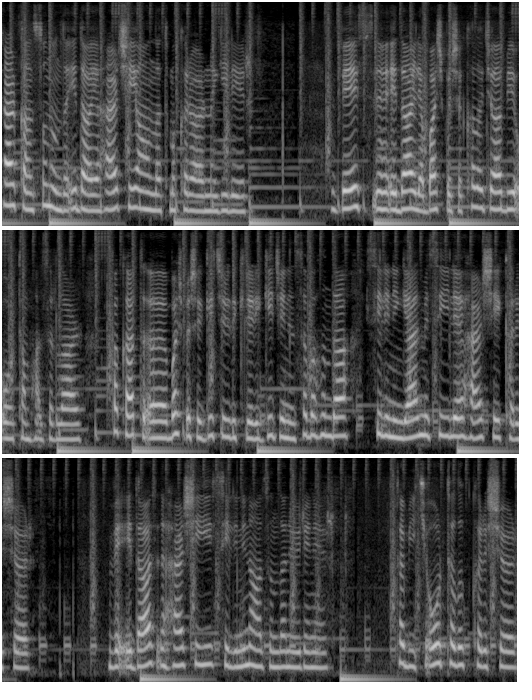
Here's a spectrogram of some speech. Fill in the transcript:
Serkan sonunda Eda'ya her şeyi anlatma kararına gelir ve e, Eda ile baş başa kalacağı bir ortam hazırlar. Fakat e, baş başa geçirdikleri gecenin sabahında Selin'in gelmesiyle her şey karışır. Ve Eda her şeyi Selin'in ağzından öğrenir. Tabii ki ortalık karışır.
